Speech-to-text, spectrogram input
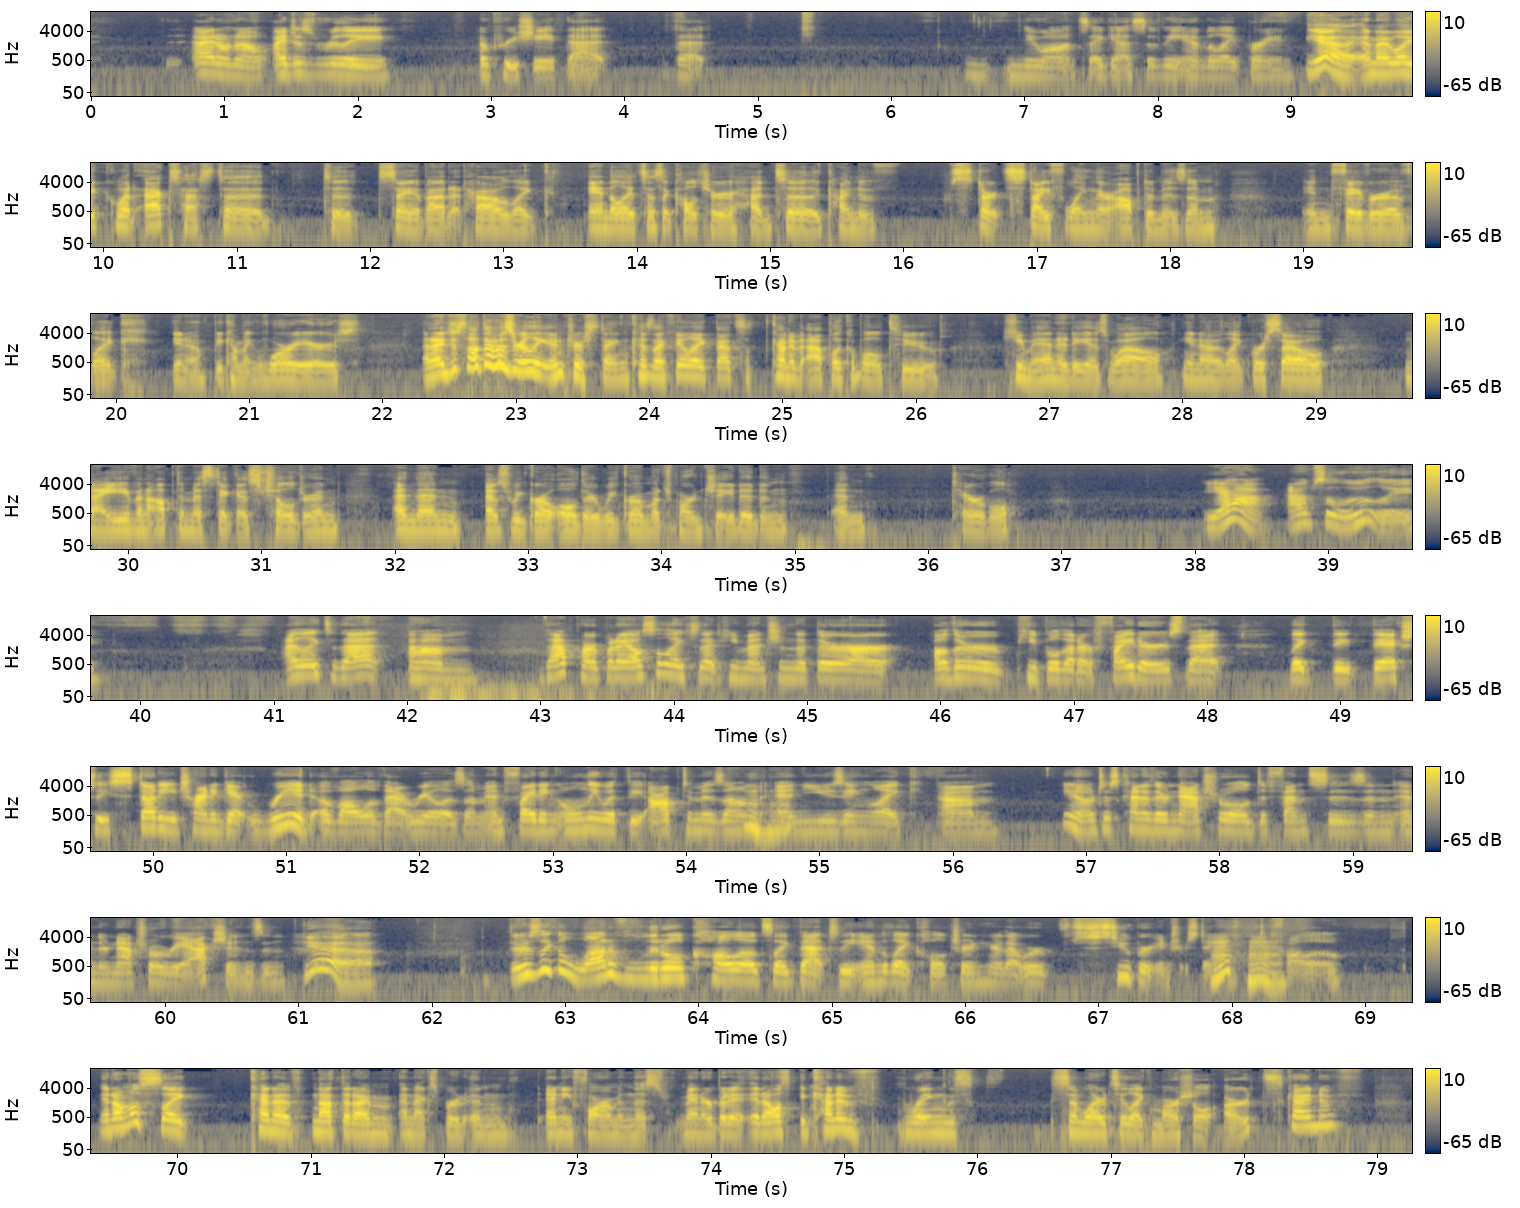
I don't know. I just really appreciate that that nuance, I guess, of the Andalite brain. Yeah, and I like what Ax has to to say about it. How like Andalites as a culture had to kind of start stifling their optimism in favor of like you know becoming warriors. And I just thought that was really interesting because I feel like that's kind of applicable to humanity as well. You know, like we're so naive and optimistic as children, and then as we grow older, we grow much more jaded and and terrible. Yeah, absolutely. I liked that um that part, but I also liked that he mentioned that there are other people that are fighters that like they they actually study trying to get rid of all of that realism and fighting only with the optimism mm-hmm. and using like um you know just kind of their natural defenses and and their natural reactions and yeah there's like a lot of little call outs like that to the andalite culture in here that were super interesting mm-hmm. to follow it almost like kind of not that i'm an expert in any form in this manner but it, it also it kind of rings similar to like martial arts kind of.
